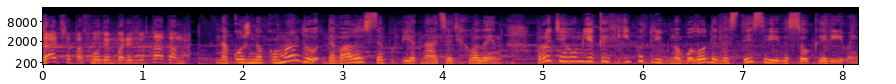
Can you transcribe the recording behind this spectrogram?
Дальше посмотрим по результатам. На кожну команду давалося по 15 хвилин, протягом яких і потрібно було довести свій високий рівень.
